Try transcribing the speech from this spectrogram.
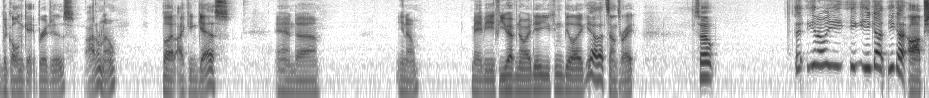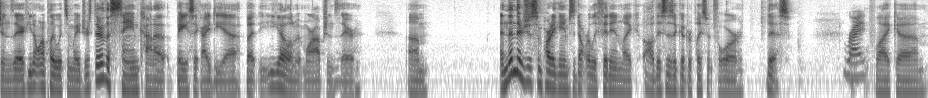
the Golden Gate Bridge is. I don't know, but I can guess. And, uh, you know, maybe if you have no idea, you can be like, yeah, that sounds right. So, you know, you, you you got you got options there. If you don't want to play wits and wagers, they're the same kind of basic idea, but you got a little bit more options there. Um, and then there's just some party games that don't really fit in. Like, oh, this is a good replacement for this, Right. like um,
